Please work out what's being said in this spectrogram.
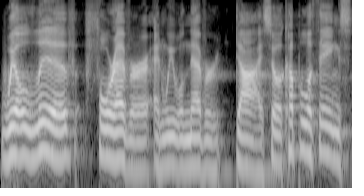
will live forever, and we will never die. So, a couple of things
